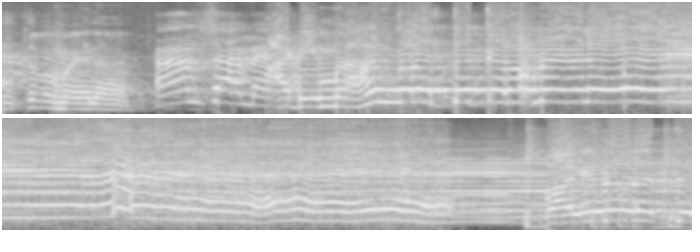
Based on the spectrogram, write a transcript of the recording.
சித்தப்ப ஆம் சாமி அடி மங்களத்து கிழமையிலே மயிலொழுத்து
